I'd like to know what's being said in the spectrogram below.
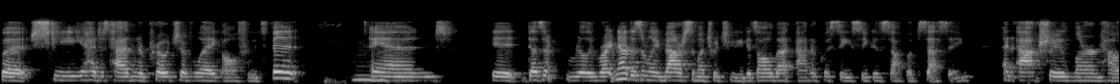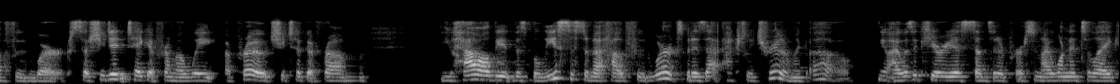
But she had just had an approach of like all foods fit, mm-hmm. and it doesn't really right now doesn't really matter so much what you eat. It's all about adequacy, so you can stop obsessing and actually learn how food works. So she didn't take it from a weight approach. She took it from you have all the, this belief system about how food works, but is that actually true? I'm like, oh, you know, I was a curious, sensitive person. I wanted to like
